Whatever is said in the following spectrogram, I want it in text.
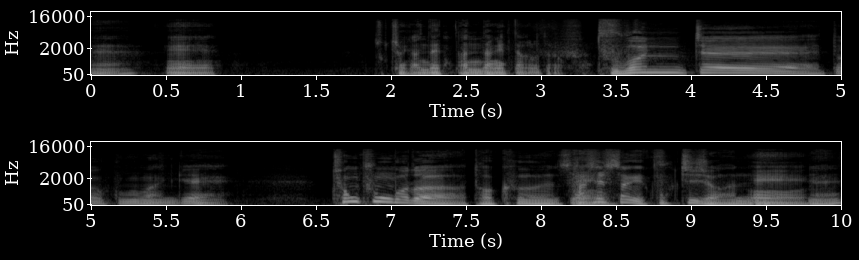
예. 예. 숙청이 안, 됐- 안 당했다 그러더라고요. 두 번째 또 궁금한 게 총풍보다 더 큰 사실상의 국지전. 네. 예.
